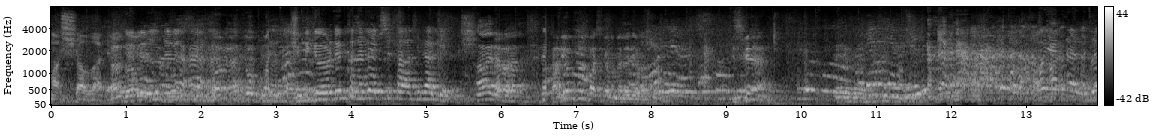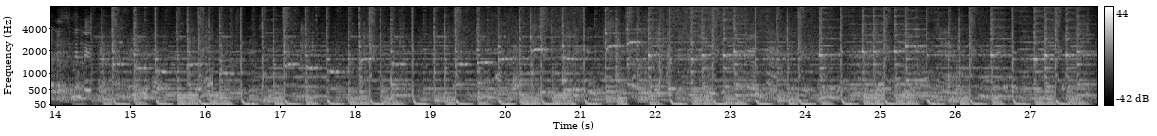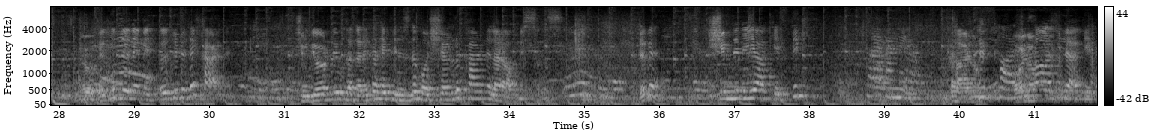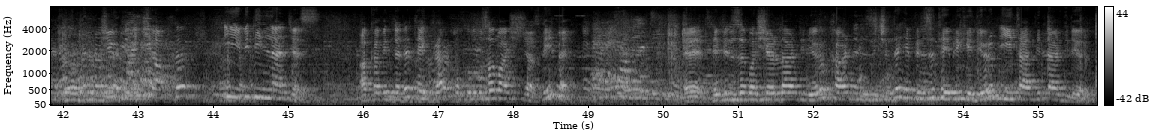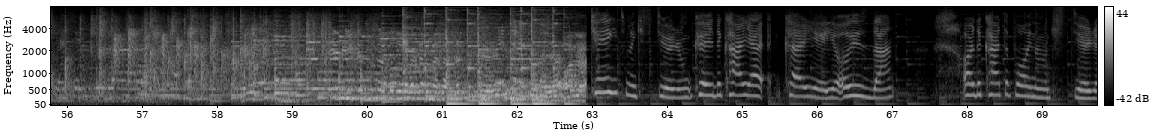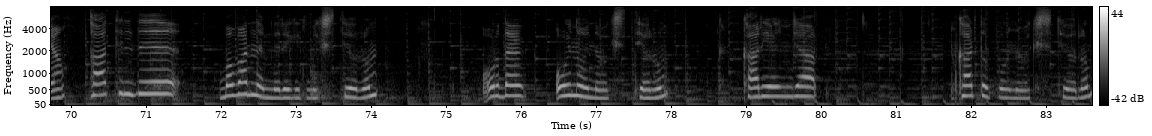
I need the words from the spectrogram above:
Maşallah ya. Görüyoruz değil mi? Şimdi gördüğüm kadarıyla hepsi tatil hak etmiş. Aynen. Evet. Tanıyor musunuz başkanım belediye başkanı? İsmi ne? O yeterli. İsmi ödülü de karne. Şimdi gördüğüm kadarıyla hepiniz de başarılı karneler almışsınız. Değil mi? Şimdi neyi hak ettik? Karne. Tatil hak ettik. Şimdi iki hafta iyi bir dinleneceğiz. Akabinde de tekrar okulumuza başlayacağız değil mi? Evet, hepinize başarılar diliyorum. Karneniz için de hepinizi tebrik ediyorum. İyi tatiller diliyorum. Hep birlikte bu tarafa doğru bakalım efendim. Hadi. Köye gitmek istiyorum. Köyde kar, ya kar yağıyor o yüzden. Orada kartopu oynamak istiyorum. Tatilde babaannemlere gitmek istiyorum. Orada oyun oynamak istiyorum. Kar yağınca kar topu oynamak istiyorum.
